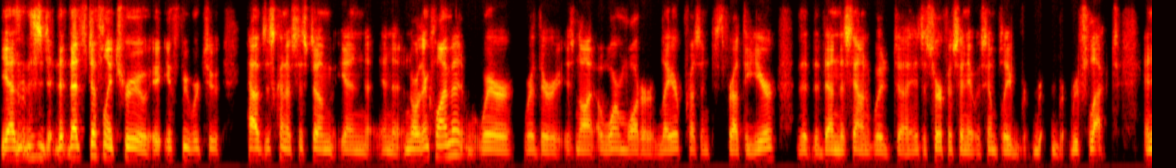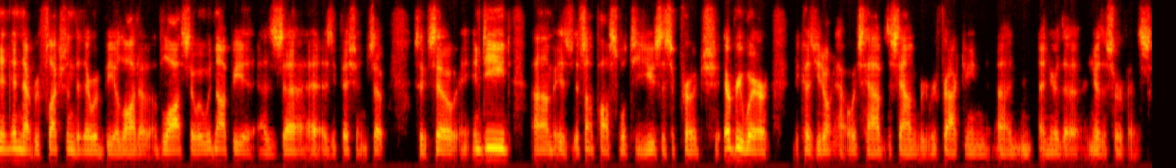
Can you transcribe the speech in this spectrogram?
Yeah, this is that's definitely true. If we were to have this kind of system in in a northern climate where where there is not a warm water layer present throughout the year, that then the sound would uh, hit the surface and it would simply re reflect, and in, in, that reflection, that there would be a lot of, of, loss, so it would not be as uh, as efficient. So so so indeed, um, it's, it's not possible to use this approach everywhere because you don't always have the sound re refracting uh, near the near the surface.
